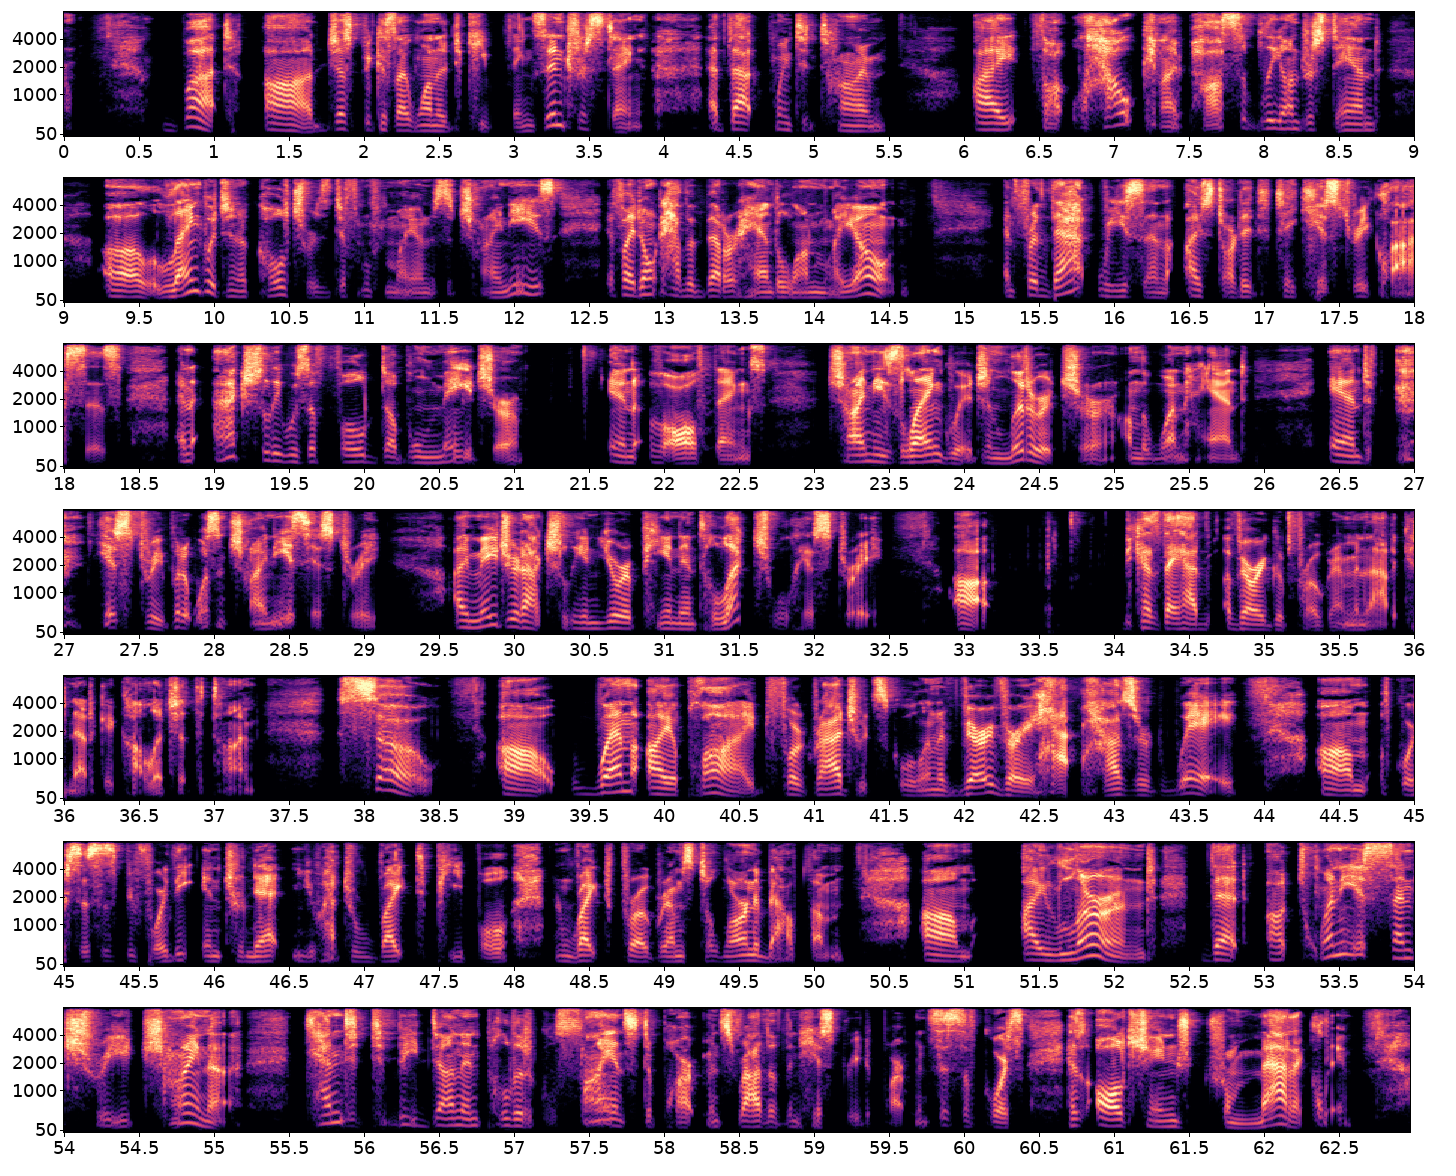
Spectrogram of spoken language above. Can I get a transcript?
But uh, just because I wanted to keep things interesting, at that point in time, I thought, well, how can I possibly understand a language and a culture is different from my own as a Chinese if I don't have a better handle on my own? And for that reason, I started to take history classes and actually was a full double major in, of all things, Chinese language and literature on the one hand, and history, but it wasn't Chinese history. I majored actually in European intellectual history. Uh, because they had a very good program in that at Connecticut College at the time. So, uh, when I applied for graduate school in a very, very haphazard way, um, of course, this is before the internet, you had to write to people and write programs to learn about them. Um, I learned that uh, 20th century China tended to be done in political science departments rather than history departments. This, of course, has all changed dramatically.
